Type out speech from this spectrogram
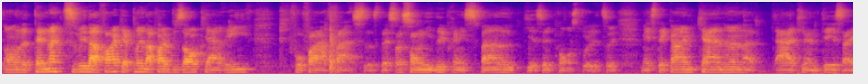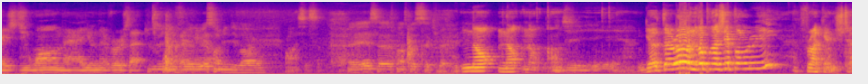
qu'on a tellement activé d'affaires qu'il y a plein d'affaires bizarres qui arrivent puis qu'il faut faire face. C'était ça son idée principale qu'il essaie de construire, tu sais. Mais c'était quand même canon à, à Atlantis, à SG-1, à Universe, à tout ce qu'on connaît. son univers. Ouais, c'est ça. Ouais, ça, je pense pas que c'est ça qui va. Non, non, non, non. j'ai- Galtero, un nouveau projet pour lui? Frankenstein.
